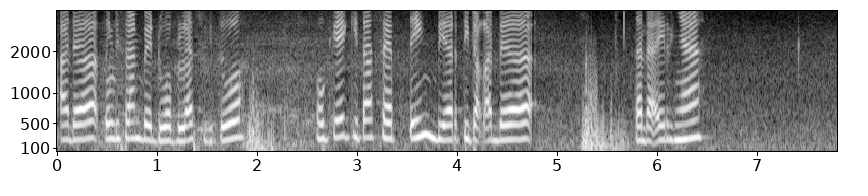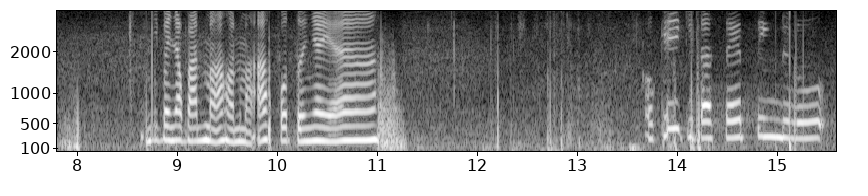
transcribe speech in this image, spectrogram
ada tulisan B12 begitu. Oke, kita setting biar tidak ada tanda airnya. Ini banyak banget mohon maaf fotonya ya. Oke, kita setting dulu.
